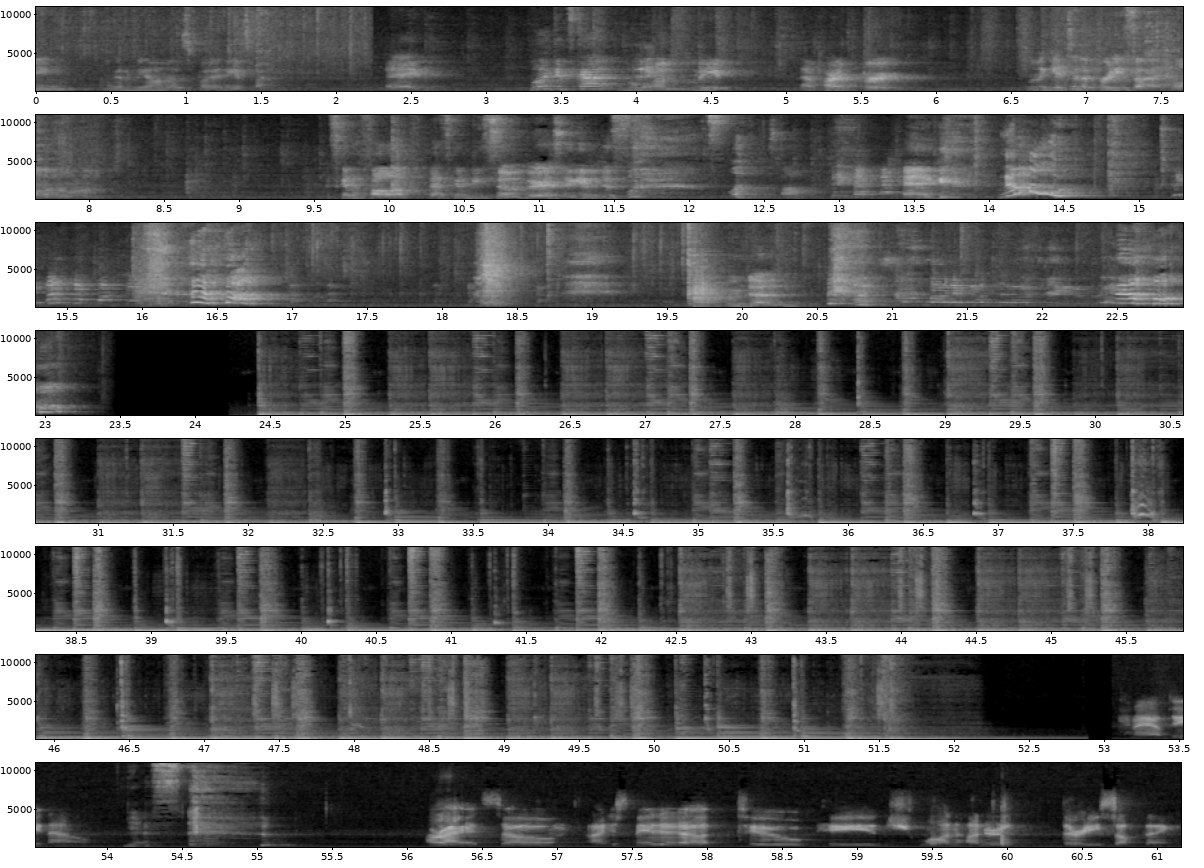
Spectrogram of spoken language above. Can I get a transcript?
looking. I'm gonna be honest, but I think it's fine. Egg. Look, it's got. Hold on. Let me. That part's burnt. Let me get to the pretty side. Hold on, hold on. It's gonna fall off. That's gonna be so embarrassing if it just slips off. Egg. No! I'm done. Update now? Yes. All right, so I just made it up to page 130 something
